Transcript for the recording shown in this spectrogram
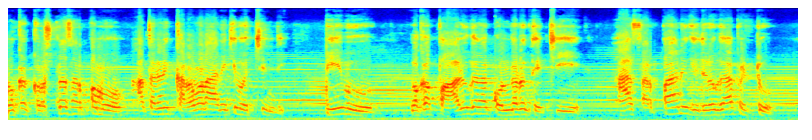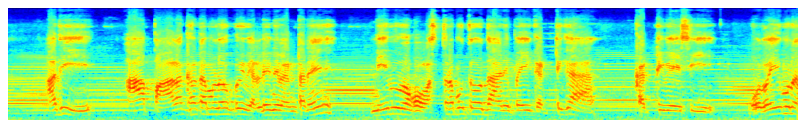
ఒక కృష్ణ సర్పము అతనిని కలవడానికి వచ్చింది. నీవు ఒక పాలుగల కుండను తెచ్చి ఆ సర్పానికి ఎదురుగా పెట్టు. అది ఆ పాలఘటంలోకి వెళ్ళిన వెంటనే నీవు ఒక వస్త్రముతో దానిపై గట్టిగా కట్టివేసి ఉదయమున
